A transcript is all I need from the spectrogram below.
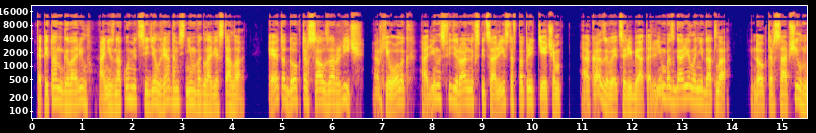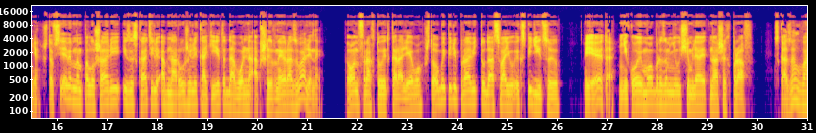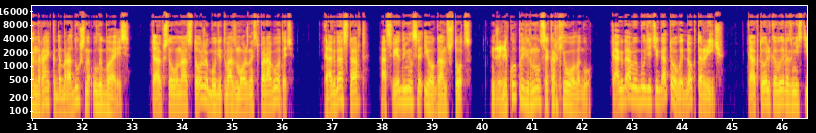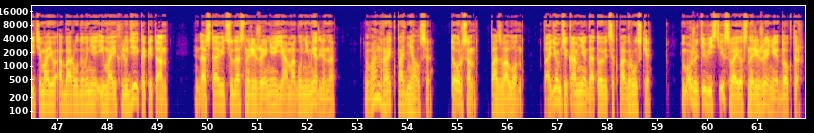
Капитан говорил, а незнакомец сидел рядом с ним во главе стола. «Это доктор Салзар Рич, Археолог, один из федеральных специалистов по предтечам. Оказывается, ребята, лимба сгорела не дотла. Доктор сообщил мне, что в северном полушарии изыскатели обнаружили какие-то довольно обширные развалины. Он фрахтует королеву, чтобы переправить туда свою экспедицию. И это никоим образом не ущемляет наших прав», — сказал Ван Райк, добродушно улыбаясь. «Так что у нас тоже будет возможность поработать». «Когда старт?» — осведомился Иоганн Штоц. Джилико повернулся к археологу. «Когда вы будете готовы, доктор Рич?» «Как только вы разместите мое оборудование и моих людей, капитан». Доставить сюда снаряжение я могу немедленно». Ван Райк поднялся. «Торсон», — позвал он, — «пойдемте ко мне готовиться к погрузке. Можете вести свое снаряжение, доктор».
